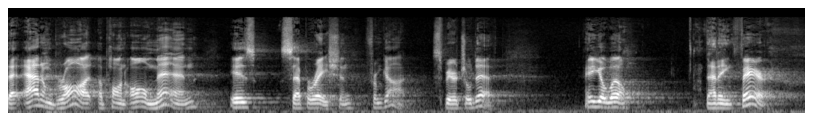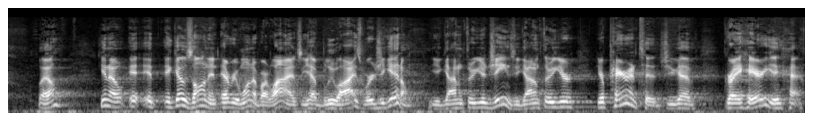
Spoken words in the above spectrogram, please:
that Adam brought upon all men is separation from God, spiritual death. And you go, well, that ain't fair. Well, you know, it, it, it, goes on in every one of our lives. You have blue eyes, where'd you get them? You got them through your genes, you got them through your, your parentage. You have gray hair, you have,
